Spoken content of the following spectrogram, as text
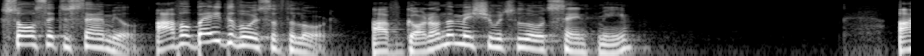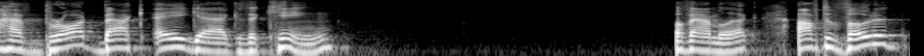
Saul said to Samuel, I've obeyed the voice of the Lord. I've gone on the mission which the Lord sent me. I have brought back Agag the king of Amalek. I've devoted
